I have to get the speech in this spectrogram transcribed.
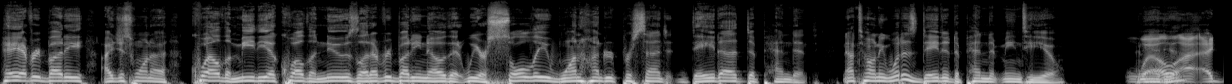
Hey, everybody, I just want to quell the media, quell the news, let everybody know that we are solely 100% data dependent. Now, Tony, what does data dependent mean to you? Any Well, ideas?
